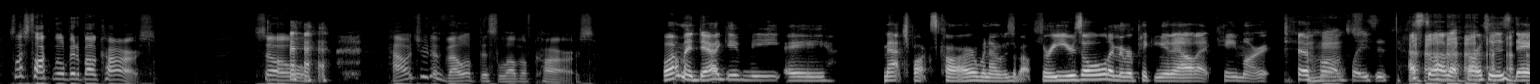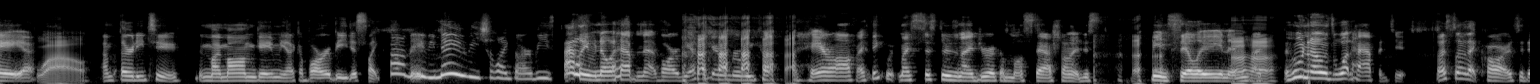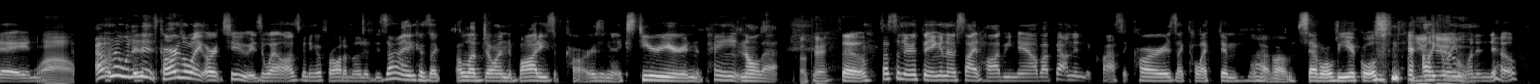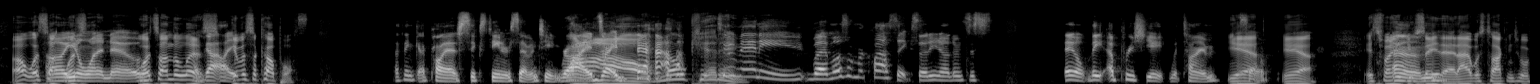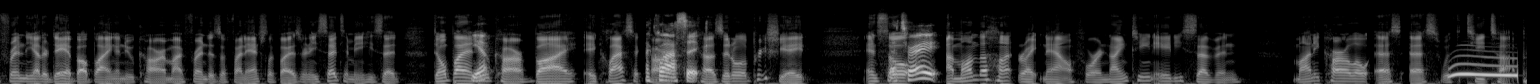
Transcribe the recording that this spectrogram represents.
So let's talk a little bit about cars. So how did you develop this love of cars? Well, my dad gave me a Matchbox car when I was about three years old. I remember picking it out at Kmart of all Mhm. places. I still have that car to this day. Wow. I'm 32, and my mom gave me like a Barbie, just like, oh, maybe, maybe she'll like Barbies. I don't even know what happened to that Barbie. I think I remember we cut the hair off. I think my sisters and I drew like a mustache on it, just being silly, and then Uh-huh. who knows what happened to it. So I still have that car today, and Wow. I don't know what it is. Cars are like art too, as well. I was going to go for automotive design because like I love drawing the bodies of cars and the exterior and the paint and all that. Okay. So that's another thing and a side hobby now. But I've gotten into classic cars. I collect them. I have um, several vehicles now. You You, do? don't want to know. Oh, what's on? Oh, on, you don't want to know. what's on the list? got, like- Give us a couple. I think I probably have 16 or 17 rides right Wow, now. No kidding. Too many, but most of them are classic. So you know, there's just they they appreciate with time. Yeah, So, yeah. It's funny you say Um, that. I was talking to a friend the other day about buying a new car, and my friend is a financial advisor, and he said to me, he said, "Don't buy a new car, buy a classic A car classic. because it'll appreciate." And so that's right. I'm on the hunt right now for a 1987 Monte Carlo SS with T-top.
